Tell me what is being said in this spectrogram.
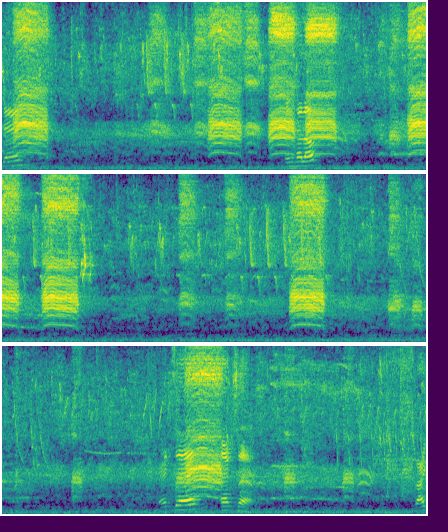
change inhale up exhale, exhale. Right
